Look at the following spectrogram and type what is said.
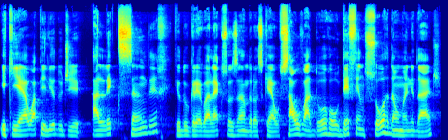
e que é o apelido de Alexander, que do grego Alexos Andros, que é o salvador ou defensor da humanidade.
